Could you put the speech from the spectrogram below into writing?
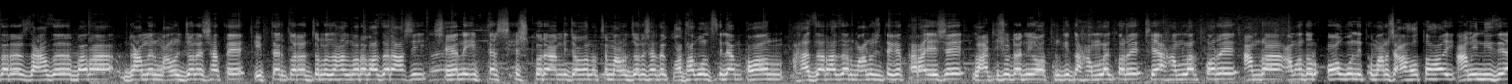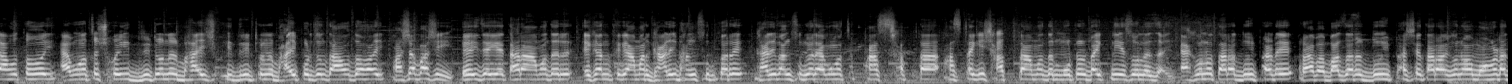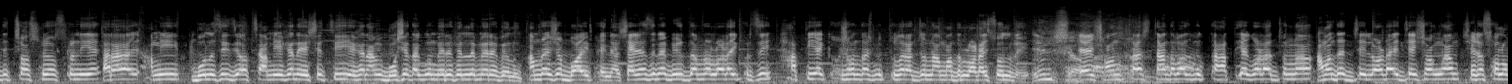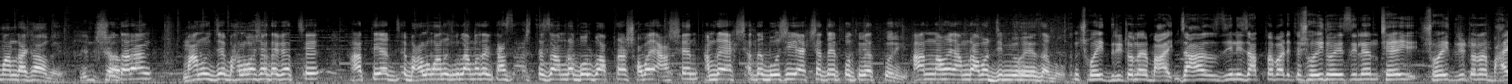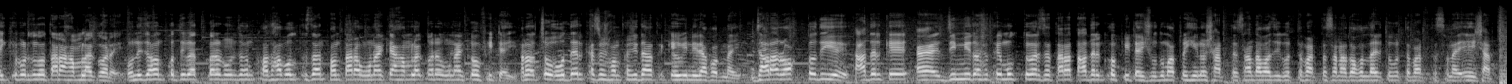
বাজারের জাহাজবাড়া গ্রামের মানুষজনের সাথে ইফতার করার জন্য জাহাজবাড়া বাজারে আসি। সেখানে ইফতার শেষ করে আমি যখন হচ্ছে মানুষজনের সাথে কথা বলছিলাম, তখন হাজার হাজার মানুষ তারা এসে লাঠি সোটা নিয়ে অতর্কিত হামলা করে। সে হামলার পরে আমরা আমাদের অগণিত মানুষ আহত হয় আমি নিজে আহত হই এবং হচ্ছে শহীদ রিটনের ভাই, শহীদ রিটনের ভাই পর্যন্ত আহত হয় পাশাপাশি এই জায়গায় তারা আমাদের এখান থেকে আমার গাড়ি ভাঙচুর করে, গাড়ি ভাঙচুর করে এবং হচ্ছে পাঁচ সাতটা, পাঁচটা কি সাতটা আমাদের মোটর বাইক নিয়ে চলে যায়। এখনও তারা দুই পাড়ে বাজারের দুই পাশে তারা এখনও মহড়া দিচ্ছে অস্ত্র শস্ত্র নিয়ে। তারা আমি বলেছি যে হচ্ছে আমি এখানে এসেছি এখানে আমি বসে থাকব মেরে ফেললে মেরে ফেলুক। আমরা এসব ভয় পাই না। শেখ হাসিনার বিরুদ্ধে আমরা লড়াই করছি। হাতিয়াকে সন্ত্রাস মুক্ত করার জন্য আমাদের লড়াই চলবে। এই সন্ত্রাস চাঁদাবাজ মুক্ত হাতিয়া গড়ার জন্য আমাদের যে লড়াই যে সংগ্রাম সেটা চলমান রাখা হবে। সুতরাং মানুষ যে ভালোবাসা দেখাচ্ছে হাতিয়ার যে ভালো মানুষগুলো আমাদের কাছে আসতেছে আমরা বলব আপনারা সবাই আসেন আমরা একসাথে বসি একসাথে প্রতিবাদ করি। আর না হয় আমরা আবার জিম্মি হয়ে যাব। শহীদ রিটনের ভাই যা যিনি যাত্রাবাড়িতে শহীদ হয়েছিলেন সেই শহীদ রিটনের ভাইকে পর্যন্ত তারা হামলা করে। উনি যখন প্রতিবাদ করেন, উনি যখন কথা বলতে চান তখন তারা ওনাকে হামলা করে ওনাকেও ফিটাই মানে হচ্ছে ওদের কাছে সন্ত্রাসীদের হাতে কেউই নিরাপদ নাই। যারা রক্ত দিয়ে তাদেরকে জিম্মি দশা থেকে মুক্ত করেছে, তারা তাদেরকেও পিটাই শুধুমাত্র হীন স্বার্থে, চাঁদাবাজি করতে পারতেছে না, দখলদারিত্ব করতে পারতেছে না, এই স্বার্থে।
